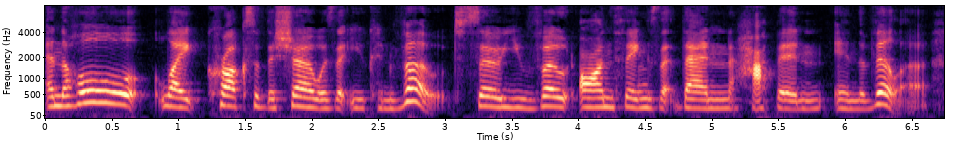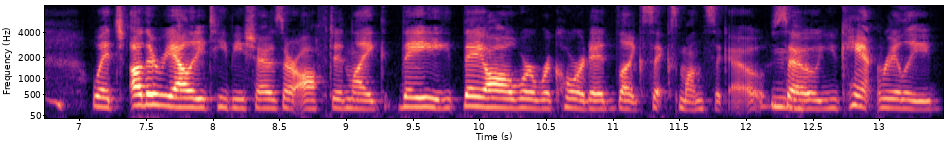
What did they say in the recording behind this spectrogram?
And the whole like crux of the show is that you can vote. So you vote on things that then happen in the villa, which other reality TV shows are often like they they all were recorded like 6 months ago. Mm-hmm. So you can't really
